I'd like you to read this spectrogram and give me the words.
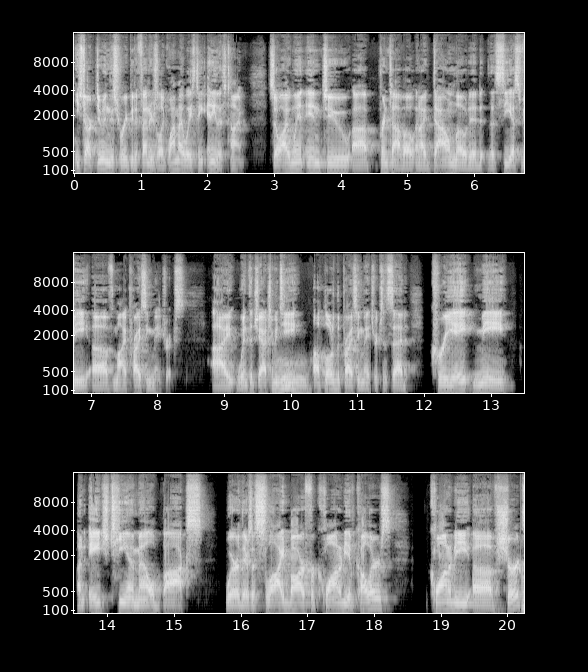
you start doing this repeat offenders, like, why am I wasting any of this time? So I went into uh, Printavo and I downloaded the CSV of my pricing matrix. I went to ChatGPT, uploaded the pricing matrix, and said, "Create me an HTML box where there's a slide bar for quantity of colors." quantity of shirts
